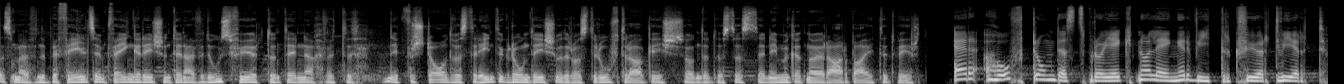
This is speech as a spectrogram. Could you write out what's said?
dass man ein Befehlsempfänger ist und dann einfach ausführt und dann einfach nicht versteht, was der Hintergrund ist oder was der Auftrag ist, sondern dass das dann immer noch erarbeitet wird. Er hofft darum, dass das Projekt noch länger weitergeführt wird.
